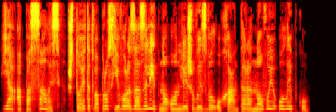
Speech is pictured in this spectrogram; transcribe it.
Я опасалась, что этот вопрос его разозлит, но он лишь вызвал у Хантера новую улыбку.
